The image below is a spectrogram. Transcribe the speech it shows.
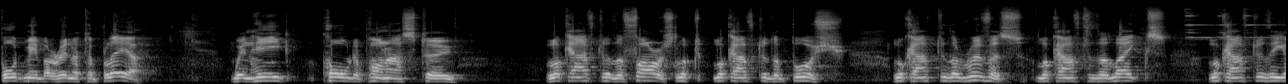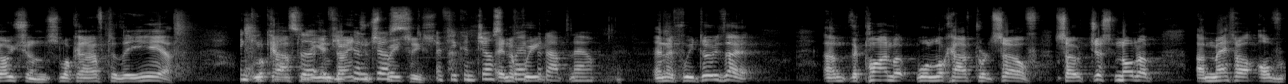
board member Renata Blair when he called upon us to look after the forest, look, look after the bush, look after the rivers, look after the lakes, look after the oceans, look after the air, Thank you, look after councillor. the If you can endangered just- species. If you can just And wrap we- it up now. And if we do that, um, the climate will look after itself. So it's just not a, a matter of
